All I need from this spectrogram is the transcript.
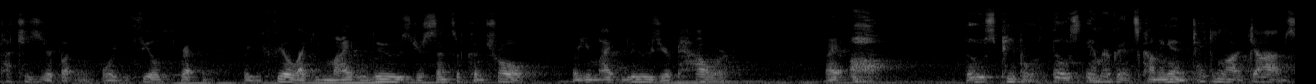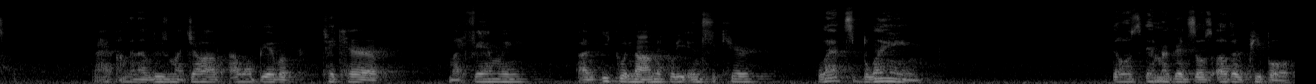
touches your button, or you feel threatened, or you feel like you might lose your sense of control, or you might lose your power. Right? Oh, those people, those immigrants coming in, taking our jobs. Right? I'm going to lose my job. I won't be able to take care of my family. I'm economically insecure. Let's blame those immigrants, those other people,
